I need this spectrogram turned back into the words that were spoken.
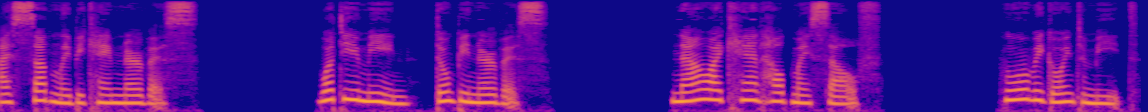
I suddenly became nervous. What do you mean, don't be nervous? Now I can't help myself. Who are we going to meet?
